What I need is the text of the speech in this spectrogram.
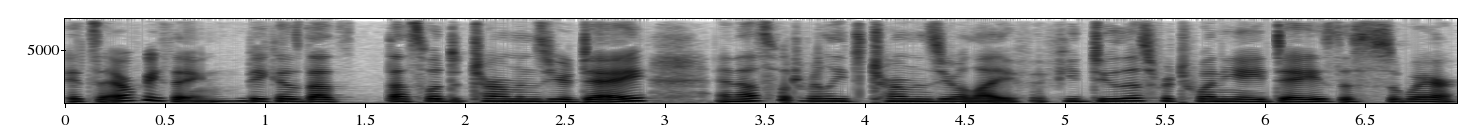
it's everything because that's that's what determines your day and that's what really determines your life. If you do this for 28 days, this is where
